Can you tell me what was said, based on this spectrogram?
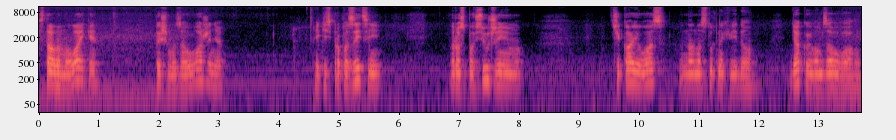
Ставимо лайки, пишемо зауваження, якісь пропозиції, розповсюджуємо. Чекаю вас на наступних відео. Дякую вам за увагу.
